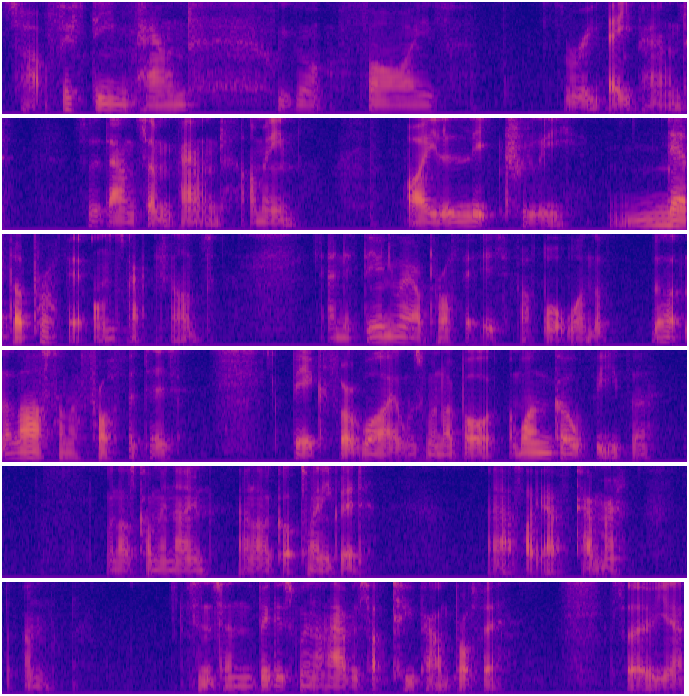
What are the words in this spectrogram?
So at 15 pound we got 5 3 8 pound. So down 7 pound. I mean I literally never profit on scratch cards and if the only way I profit is if I bought one the the, the last time I profited big for a while was when I bought one Gold Fever when I was coming home and I got 20 quid. And that's like out of camera. But, um, since then, the biggest win I have is like £2 profit. So yeah,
